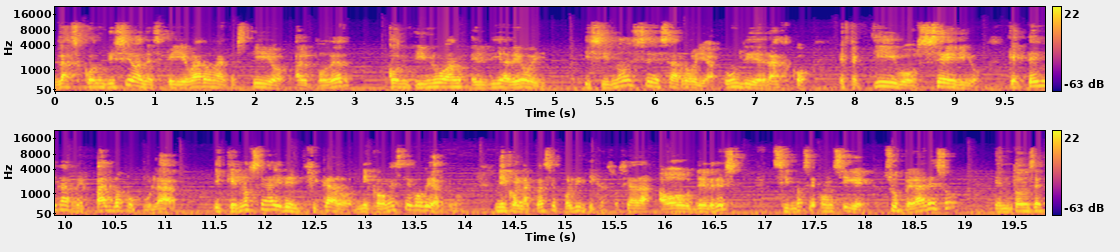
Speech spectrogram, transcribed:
Las condiciones que llevaron a Castillo al poder continúan el día de hoy. Y si no se desarrolla un liderazgo efectivo, serio, que tenga respaldo popular y que no sea identificado ni con este gobierno ni con la clase política asociada a Odebrecht, si no se consigue superar eso, entonces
